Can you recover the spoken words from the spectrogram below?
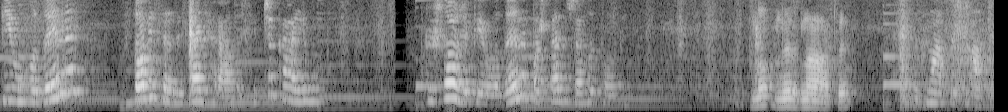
Півгодини 180 градусів. Чекаємо. Пройшло вже півгодини, паштет вже готовий. Ну, не знати. Знати, знати.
